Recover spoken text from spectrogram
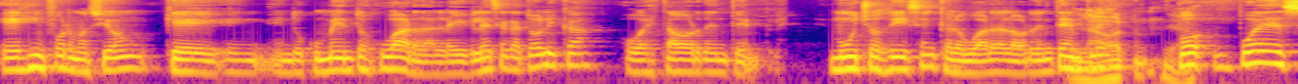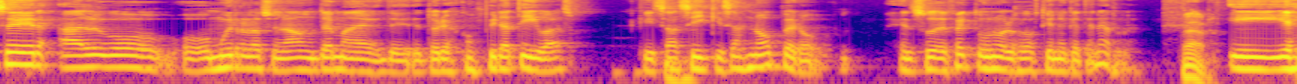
es información que en, en documentos guarda la Iglesia Católica o esta orden temple. Muchos dicen que lo guarda la Orden Temple. puede ser algo muy relacionado a un tema de, teorías conspirativas. Quizás sí, quizás no, pero en su defecto uno de los dos tiene que tenerla. Y, es,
